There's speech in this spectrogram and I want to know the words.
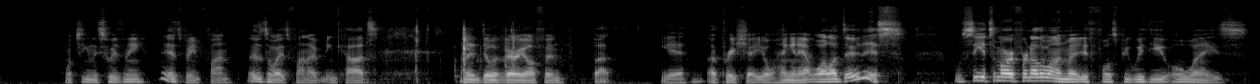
watching this with me. It's been fun. It's always fun opening cards. I don't do it very often, but yeah, I appreciate you all hanging out while I do this. We'll see you tomorrow for another one. May the force be with you always.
